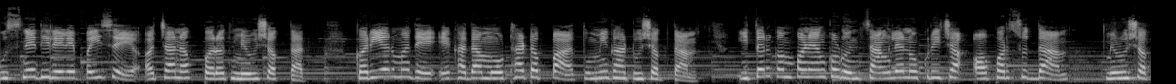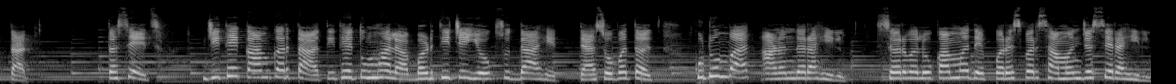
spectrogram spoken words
उसने दिलेले पैसे अचानक परत मिळू शकतात. करिअरमध्ये एखादा मोठा टप्पा तुम्ही गाठू शकता. इतर कंपन्यांकडून चांगल्या नोकरीच्या ऑफर सुद्धा मिळू शकतात. तसेच जिथे काम करता तिथे तुम्हाला बढतीचे योग सुद्धा आहेत. त्यासोबतच कुटुंबात आनंद राहील. सर्व लोकांमध्ये परस्पर सामंजस्य राहील.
